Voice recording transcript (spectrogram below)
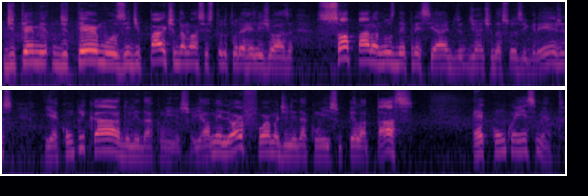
de, de termos e de parte da nossa estrutura religiosa só para nos depreciar diante das suas igrejas. E é complicado lidar com isso. E a melhor forma de lidar com isso pela paz é com conhecimento,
